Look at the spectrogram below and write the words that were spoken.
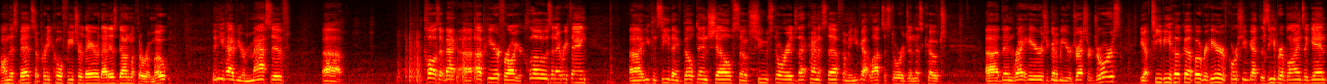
on this bed. So pretty cool feature there. That is done with a remote. Then you have your massive uh, closet back uh, up here for all your clothes and everything. Uh, you can see they've built in shelves, so shoe storage, that kind of stuff. I mean, you've got lots of storage in this coach. Uh, then right here is going to be your dresser drawers. You have TV hookup over here. Of course, you've got the zebra blinds again.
